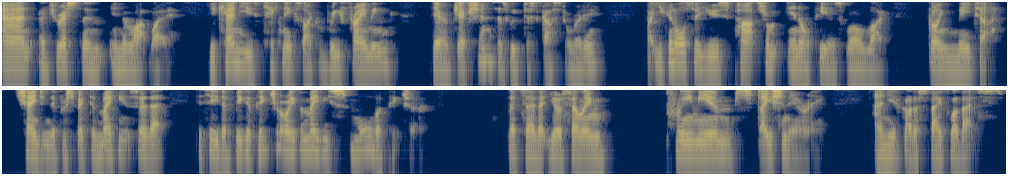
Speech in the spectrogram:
and address them in the right way. You can use techniques like reframing their objections, as we've discussed already, but you can also use parts from NLP as well, like going meta, changing the perspective, making it so that it's either bigger picture or even maybe smaller picture. Let's say that you're selling premium stationery and you've got a stapler that's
